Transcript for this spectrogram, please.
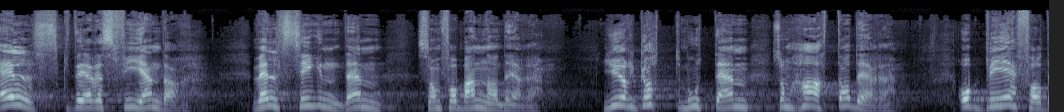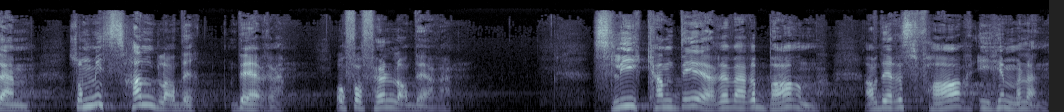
elsk deres fiender. Velsign dem som forbanner dere. Gjør godt mot dem som hater dere, og be for dem som mishandler dere og forfølger dere. Slik kan dere være barn av deres far i himmelen.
